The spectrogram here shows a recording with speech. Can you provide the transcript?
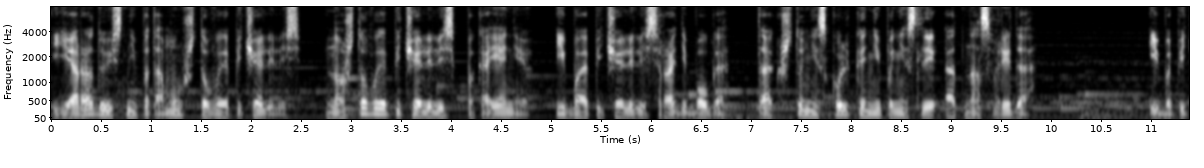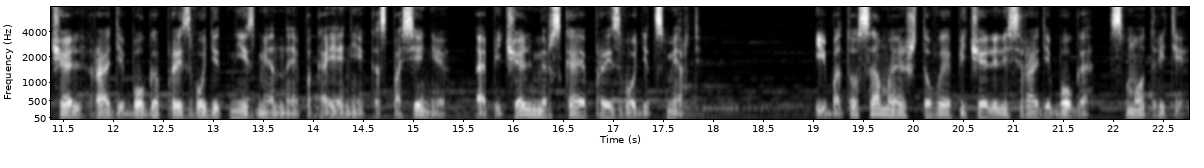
я радуюсь не потому, что вы опечалились, но что вы опечалились к покаянию, ибо опечалились ради Бога, так что нисколько не понесли от нас вреда. Ибо печаль ради Бога производит неизменное покаяние ко спасению, а печаль мирская производит смерть. Ибо то самое, что вы опечалились ради Бога, смотрите,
